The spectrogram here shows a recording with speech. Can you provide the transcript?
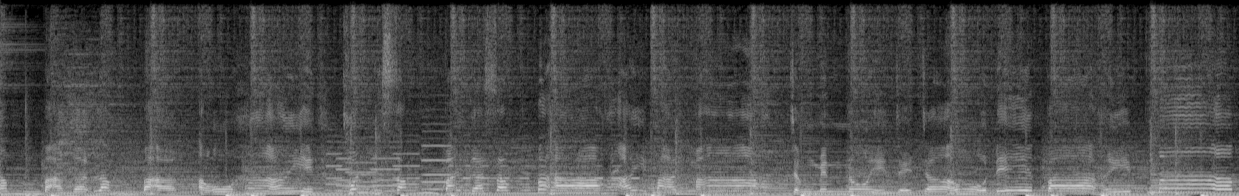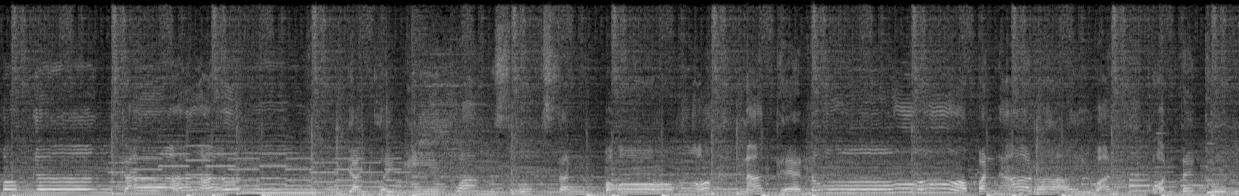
ลำบากก็ลำบากเอาหายคนสำบายก็สำบายปานมา จังเม่นน้อยใจเจ้าเดฟ้าให้มาบอกเกินกันยันค่อยมีความสุขสันบอนักแท่น้อปัญหารายวันปอนแต่ทุกข์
